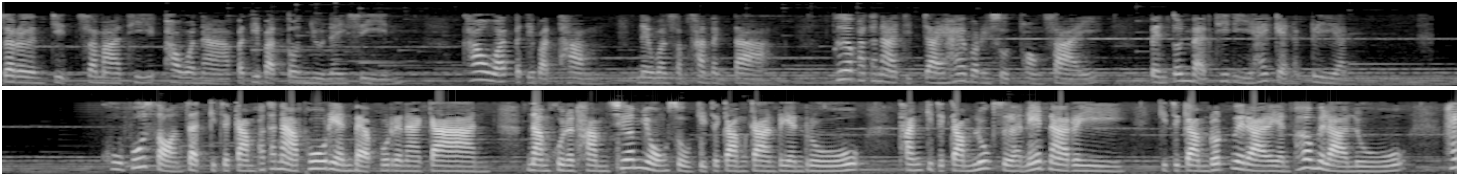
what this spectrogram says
เจริญจิตสมาธิภาวนาปฏิบัติตนอยู่ในศีล เข้าวัดปฏิบัติธรรม ในวันสำคัญต่างๆ เพื่อพัฒนาจิตใจให้บริสุทธิ์ผ่องใส เป็นต้นแบบที่ดีให้แก่นักเรียน ครูผู้สอนจัดกิจกรรมพัฒนาผู้เรียนแบบบูรณาการนำคุณธรรมเชื่อมโยงสู่กิจกรรมการเรียนรู้ ทั้งกิจกรรมลูกเสือเนตรนารี กิจกรรมลดเวลาเรียนเพิ่มเวลารู้ให้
